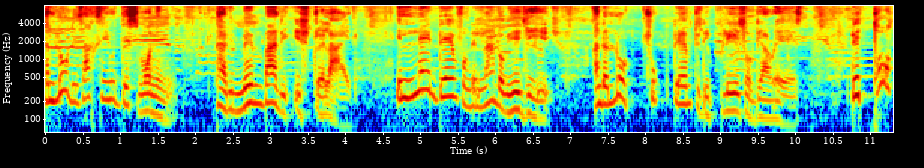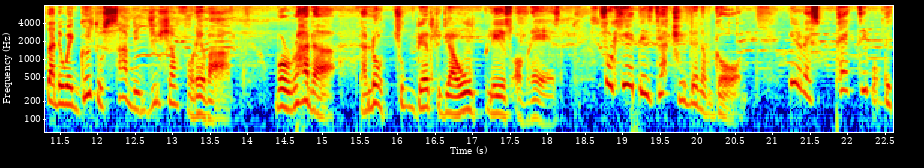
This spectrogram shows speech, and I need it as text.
The Lord is asking you this morning to remember the Israelites. He led them from the land of Egypt, and the Lord took them to the place of their rest. They thought that they were going to serve the Egyptian forever, but rather the Lord took them to their own place of rest. So here is, dear children of God, irrespective of the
